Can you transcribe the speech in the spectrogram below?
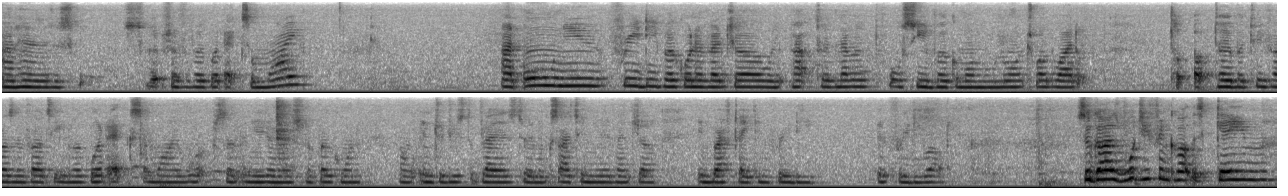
and here's a description for Pokemon X and Y. An all-new 3D Pokemon adventure with packed with never before seen Pokemon will launch worldwide October 2013. Pokemon X and Y will represent a new generation of Pokemon and will introduce the players to an exciting new adventure in breathtaking 3D in 3D world. So guys, what do you think about this game?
